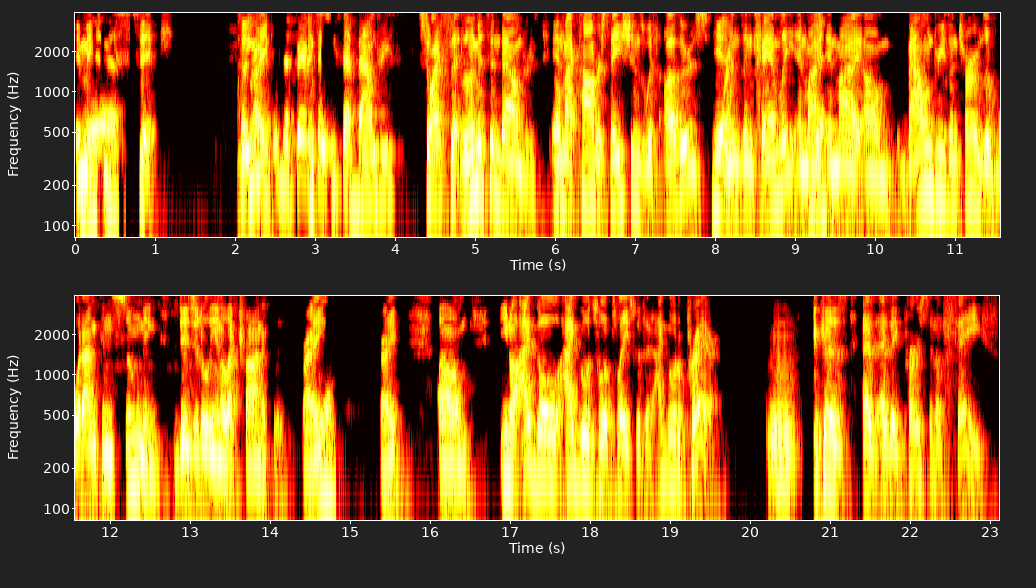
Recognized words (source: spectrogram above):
It makes yeah. me sick. So you, right? is it fair to say you set boundaries? So I set limits and boundaries in my conversations with others, yeah. friends and family, and my yeah. and my um, boundaries in terms of what I'm consuming digitally and electronically. Right, yeah. Right. Um, you know, I go I go to a place with it. I go to prayer. Mm. Because as, as a person of faith,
